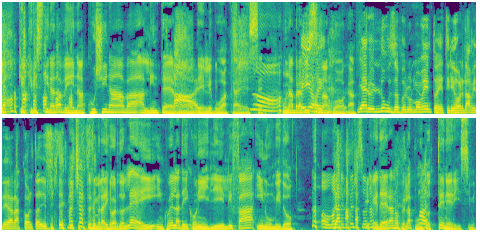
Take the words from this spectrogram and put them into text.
No. che Cristina D'Avena cucinava all'interno Dai. delle VHS. No. Una bravissima io, cuoca. Mi ero illuso per un momento che ti ricordavi della raccolta di Tenerissimi. Ma certo che me la ricordo, lei in quella dei conigli li fa in umido. No, ma che persona. ed erano per l'appunto tenerissimi.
